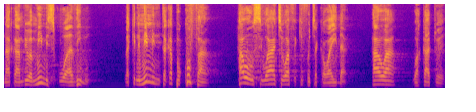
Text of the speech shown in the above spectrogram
na akaambiwa, mimi sikuwaadhibu, lakini mimi nitakapokufa hawa usiwaache wafe kifo cha kawaida, hawa wakatwe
